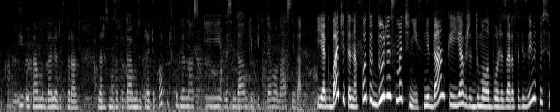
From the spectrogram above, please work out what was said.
Така. І отам от далі ресторан. Зараз ми запитаємо за третю карточку для нас і для сніданків, і підемо на сніданок. Як бачите, на фото дуже смачні сніданки. І я вже думала, боже, зараз як з'їм якусь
